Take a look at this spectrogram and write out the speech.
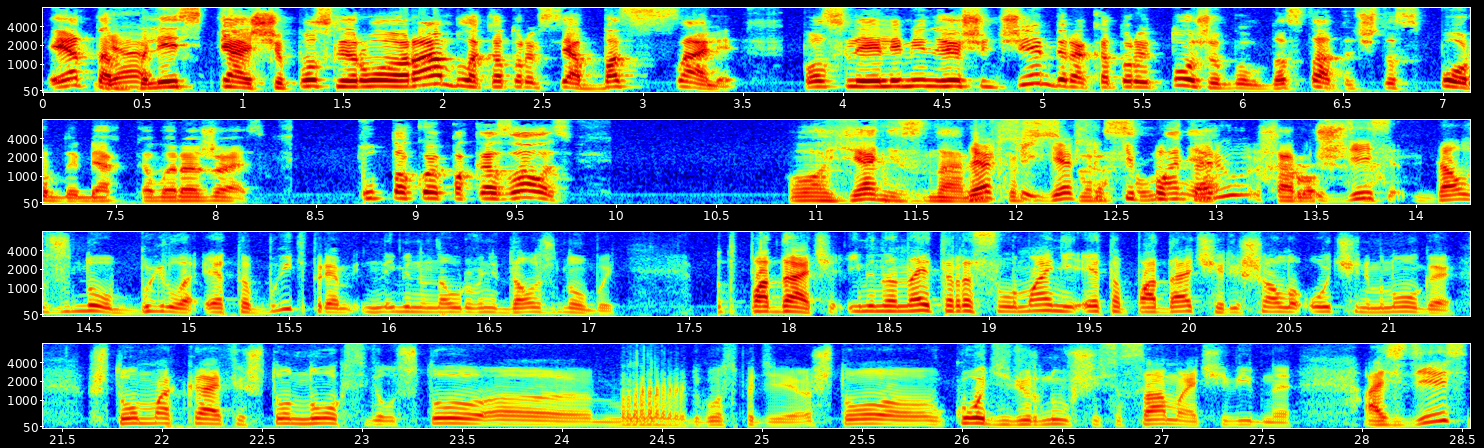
Это я... блестяще. После Роя Рамбла, который все обоссали, после Elimination Chamber, который тоже был достаточно спорный, мягко выражаясь. Тут такое показалось. О, я не знаю. Я, все, кажется, я все-таки повторю, что здесь должно было это быть, прям именно на уровне должно быть вот подача. Именно на этой Расселмане эта подача решала очень многое. Что Макафи, что Ноксвилл, что, э, бррр, господи, что Коди, вернувшийся, самое очевидное. А здесь,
